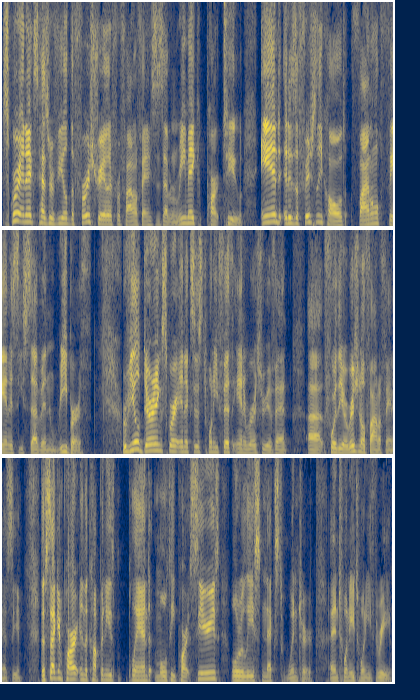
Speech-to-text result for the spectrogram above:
Square Enix has revealed the first trailer for Final Fantasy VII Remake Part 2, and it is officially called Final Fantasy VII Rebirth. Revealed during Square Enix's 25th anniversary event uh, for the original Final Fantasy, the second part in the company's planned multi part series will release next winter in 2023.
